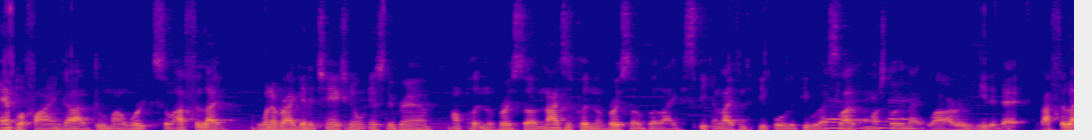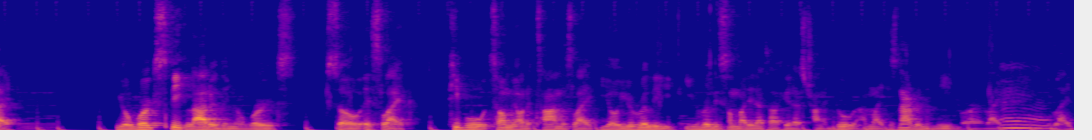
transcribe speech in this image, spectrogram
amplifying God through my work. So I feel like whenever I get a chance, you know, Instagram, I'm putting a verse up, not just putting a verse up, but like speaking life into people, the people that yeah, slide from my story, like wow, I really needed that. I feel like your works speak louder than your words. So it's like people tell me all the time, it's like, yo, you're really, you're really somebody that's out here that's trying to do it. I'm like, it's not really me, bro. Like, mm. like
